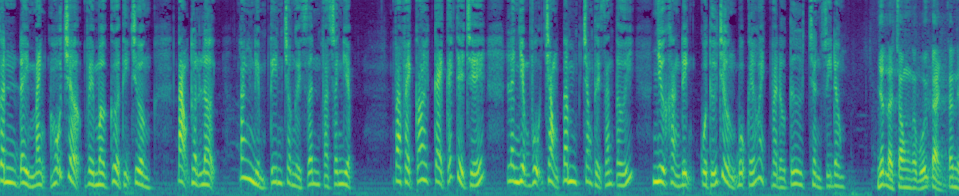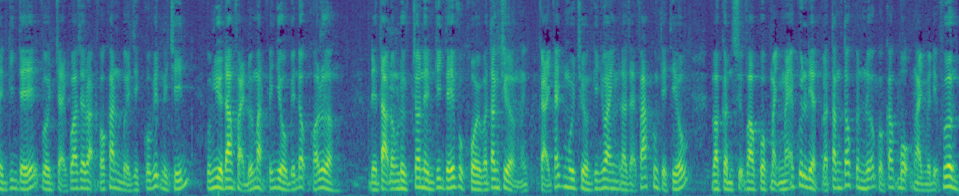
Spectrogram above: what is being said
Cần đẩy mạnh hỗ trợ về mở cửa thị trường, tạo thuận lợi, tăng niềm tin cho người dân và doanh nghiệp và phải coi cải cách thể chế là nhiệm vụ trọng tâm trong thời gian tới, như khẳng định của Thứ trưởng Bộ Kế hoạch và Đầu tư Trần Duy Đông. Nhất là trong bối cảnh các nền kinh tế vừa trải qua giai đoạn khó khăn bởi dịch COVID-19, cũng như đang phải đối mặt với nhiều biến động khó lường. Để tạo động lực cho nền kinh tế phục hồi và tăng trưởng, cải cách môi trường kinh doanh là giải pháp không thể thiếu và cần sự vào cuộc mạnh mẽ quyết liệt và tăng tốc hơn nữa của các bộ ngành và địa phương.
